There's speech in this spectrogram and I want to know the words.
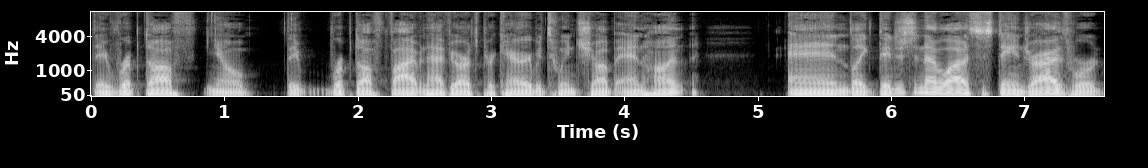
They ripped off, you know, they ripped off five and a half yards per carry between Chubb and Hunt. And like they just didn't have a lot of sustained drives where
